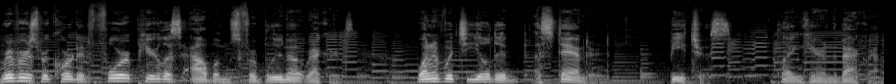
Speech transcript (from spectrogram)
Rivers recorded four peerless albums for Blue Note Records, one of which yielded a standard, Beatrice, playing here in the background,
